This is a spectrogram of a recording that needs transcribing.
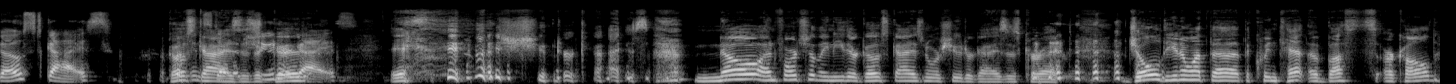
ghost guys. Ghost Guys is a shooter good guys. shooter guys. No, unfortunately, neither Ghost Guys nor Shooter Guys is correct. Joel, do you know what the the quintet of busts are called?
